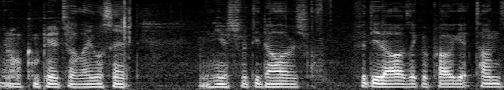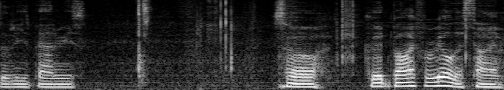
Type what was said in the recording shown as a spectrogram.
you know, compared to a Lego set. I mean, here's fifty dollars. Fifty dollars, I could probably get tons of these batteries. So Goodbye for real this time.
